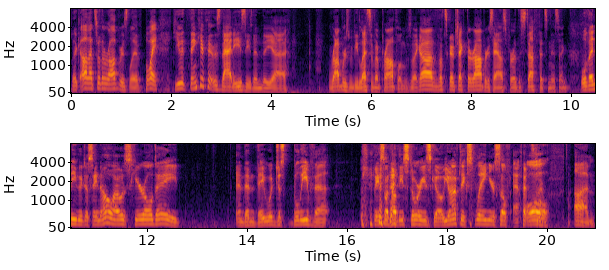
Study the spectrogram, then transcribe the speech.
Like, oh, that's where the robbers live. Boy, you would think if it was that easy, then the uh, robbers would be less of a problem. It's like, oh, let's go check the robber's house for the stuff that's missing. Well, then you could just say, "No, I was here all day," and then they would just believe that, based on how these stories go. You don't have to explain yourself at all. Um,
